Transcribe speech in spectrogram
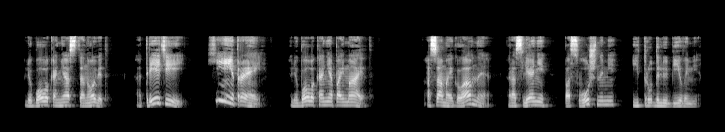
любого коня становит, а третий хитрый, любого коня поймает. А самое главное, росли они послушными и трудолюбивыми.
